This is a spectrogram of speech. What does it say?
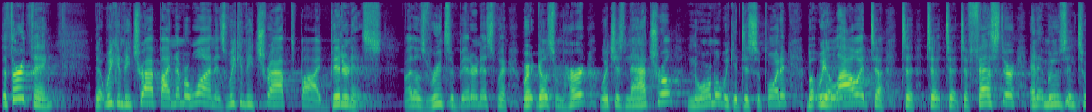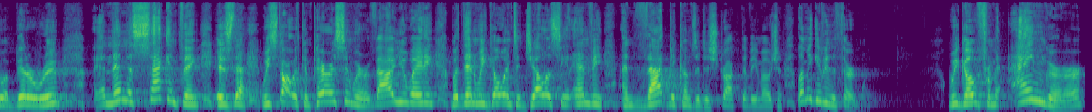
The third thing that we can be trapped by, number one, is we can be trapped by bitterness by those roots of bitterness where, where it goes from hurt, which is natural, normal, we get disappointed, but we allow it to, to, to, to, to fester and it moves into a bitter root. And then the second thing is that we start with comparison, we're evaluating, but then we go into jealousy and envy, and that becomes a destructive emotion. Let me give you the third one. We go from anger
